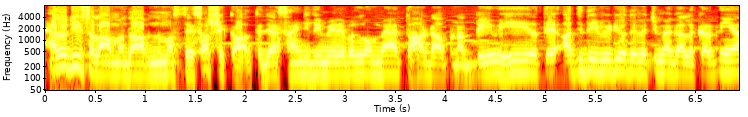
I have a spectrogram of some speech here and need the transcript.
ਹੈਲੋ ਜੀ, ਸਲਾਮ ਆਦਾਬ ਨਮਸਤੇ, ਸਤਿ ਸ਼੍ਰੀ ਅਕਾਲ ਤੇ ਜੈ ਸਾਈਂ ਜੀ ਦੀ ਮੇਰੇ ਵੱਲੋਂ ਮੈਂ ਤੁਹਾਡਾ ਆਪਣਾ ਦੇਵਹੀਰ ਤੇ ਅੱਜ ਦੀ ਵੀਡੀਓ ਦੇ ਵਿੱਚ ਮੈਂ ਗੱਲ ਕਰਦੀ ਆ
